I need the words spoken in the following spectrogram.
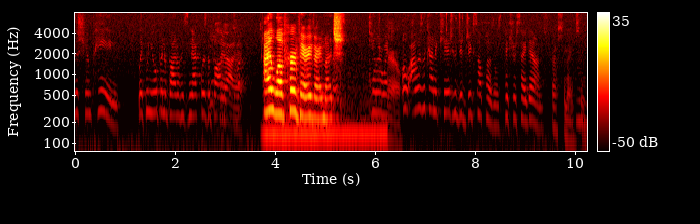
The champagne. Like when you open a bottle, his neck was the bottom. I love her very, very much. Killer Whale. Oh, I was the kind of kid who did jigsaw puzzles, picture side down. Fascinating.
